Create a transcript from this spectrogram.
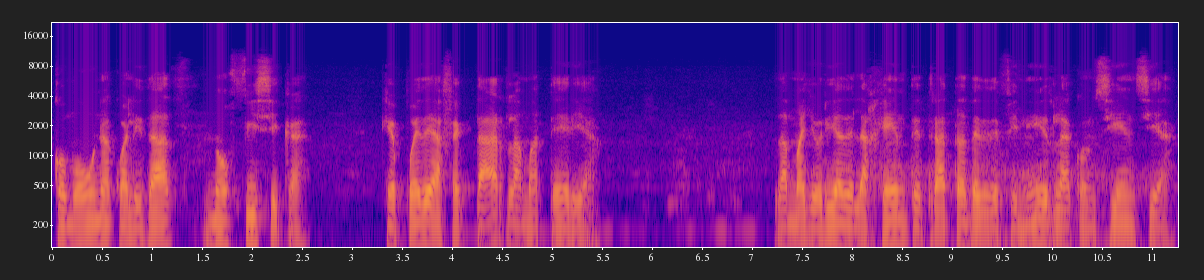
como una cualidad no física que puede afectar la materia. La mayoría de la gente trata de definir la conciencia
